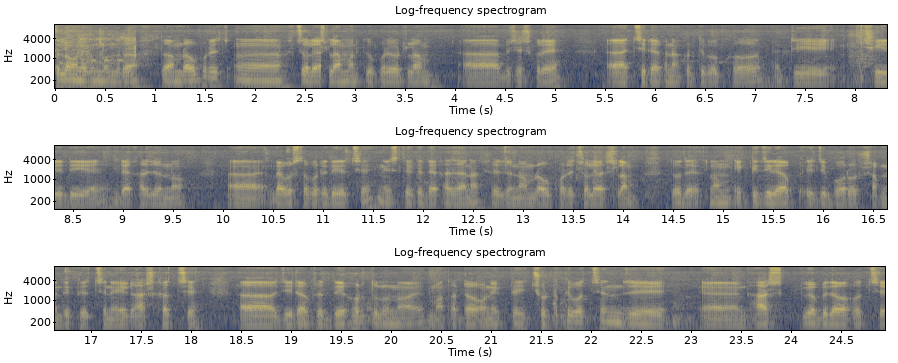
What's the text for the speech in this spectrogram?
আসসালামু আলাইকুম বন্ধুরা। তো আমরা উপরে চলে আসলাম আর কি, উপরে উঠলাম। বিশেষ করে চিড়িয়াখানা কর্তৃপক্ষ একটি সিঁড়ি দিয়ে দেখার জন্য ব্যবস্থা করে দিয়েছে। নিচ থেকে দেখা যায় না সেই জন্য আমরা উপরে চলে আসলাম। তো দেখলাম একটি জিরাফ, এই যে বড়, সামনে দেখতে পাচ্ছেন, এই ঘাস খাচ্ছে। জিরাফের দেহর তুলনায় মাথাটা অনেকটাই ছোট। দেখতে পাচ্ছেন যে ঘাস কীভাবে দেওয়া হচ্ছে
